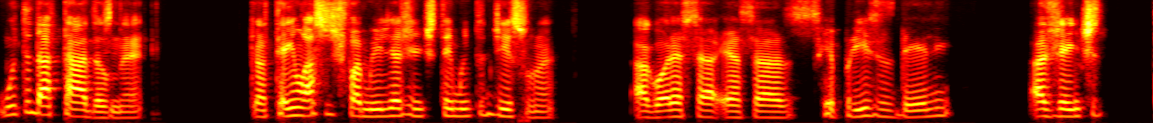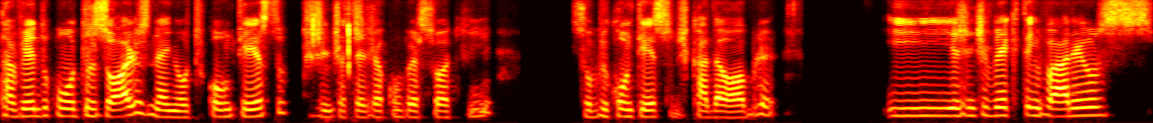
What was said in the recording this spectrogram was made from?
muito datadas, né? Que até em Laços de Família a gente tem muito disso, né? Agora, essa, essas reprises dele, a gente está vendo com outros olhos, né, em outro contexto, que a gente até já conversou aqui, sobre o contexto de cada obra, e a gente vê que tem várias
